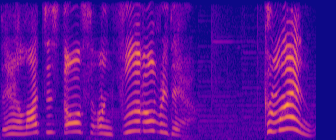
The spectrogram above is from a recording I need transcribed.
There are lots of stalls selling food over there. Come on,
